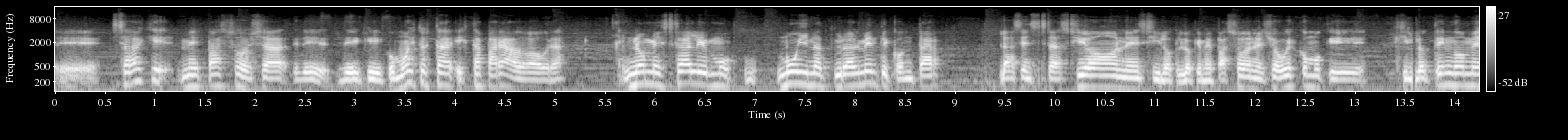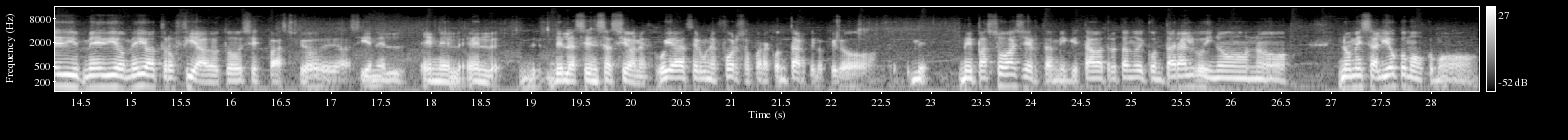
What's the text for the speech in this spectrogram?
eh, ¿sabes qué me pasó ya? De, de, que como esto está, está parado ahora, no me sale muy, muy naturalmente contar las sensaciones y lo, lo que me pasó en el show. Es como que que lo tengo medio, medio, medio atrofiado todo ese espacio de, así en el, en el, el, de las sensaciones. Voy a hacer un esfuerzo para contártelo, pero me, me, pasó ayer también que estaba tratando de contar algo y no, no, no me salió como, como,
